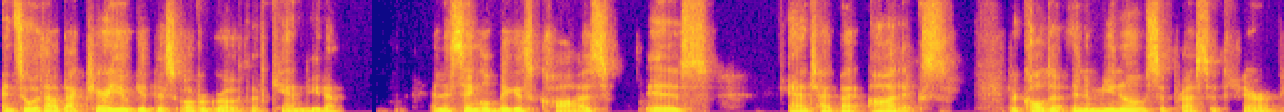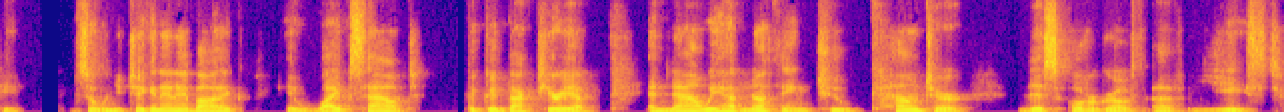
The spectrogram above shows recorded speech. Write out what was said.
And so, without bacteria, you get this overgrowth of Candida. And the single biggest cause is antibiotics. They're called an immunosuppressive therapy. So, when you take an antibiotic, it wipes out the good bacteria. And now we have nothing to counter this overgrowth of yeast.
